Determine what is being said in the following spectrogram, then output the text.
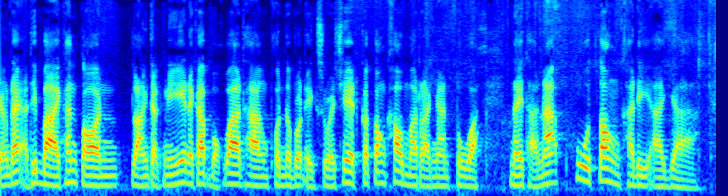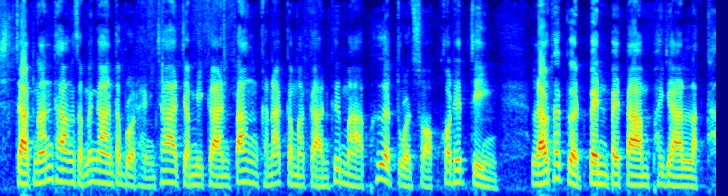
ยังได้อธิบายขั้นตอนหลังจากนี้นะครับบอกว่าทางพลตำรวจเอกสุรเชษก็ต้องเข้ามารายงานตัว ในฐานะผู้ต้องคดีอาญา จากนั้นทางสำนักงานตำรวจแห่งชาติจะมีการตั้งคณะกรรมการขึ้นมา เพื่อตรวจสอบข้อเท็จจริง แล้วถ้าเกิดเป็นไปตามพยานหลักฐ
